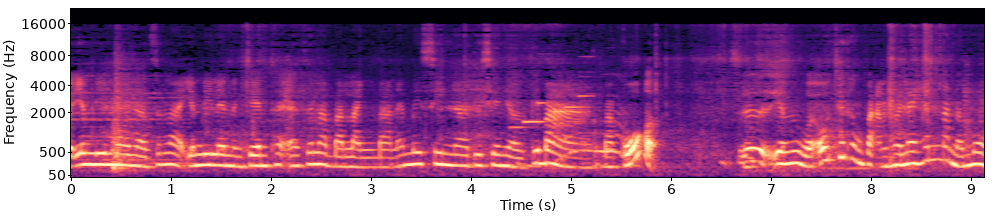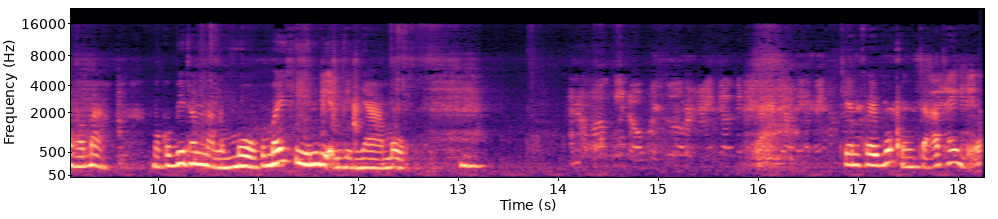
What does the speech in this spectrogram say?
bữa em đi mua nhà rất là em đi lên đường trên, thế à, rất là bà lành bà em mới xin à, đi xe nhờ cái bà bà cố em gọi ô, chết thằng vạn, hồi nay hắn ăn nó mồ hả bà? Mà có biết hắn ăn nó mồ có mấy khi điện về nhà mồ trên facebook cũng chả thấy nữa.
